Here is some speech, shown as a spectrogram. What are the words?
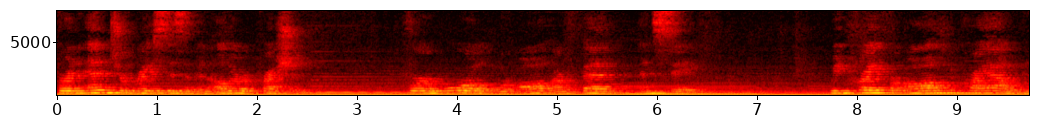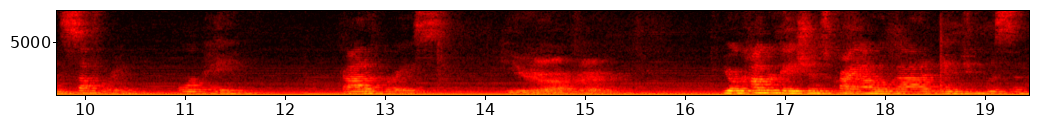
for an end to racism and other oppression, for a world where all are fed and safe. We pray for all who cry out in suffering or pain. God of grace. Hear our prayer. Your congregations cry out, O God, and you listen.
